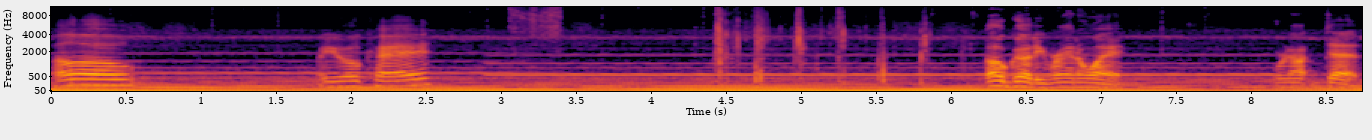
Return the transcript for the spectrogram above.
Hello? Are you okay? Oh good, he ran away. We're not dead.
